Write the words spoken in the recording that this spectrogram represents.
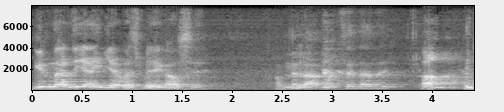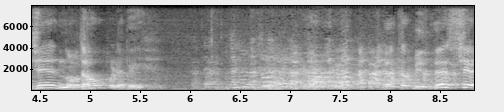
ગિરનારજી આવી ગયા બસ એક આવશે. અમને લાભ મળશે દાદાજી? હા? જે નોંધાવવું પડે ભાઈ. એ તો બિઝનેસ છે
